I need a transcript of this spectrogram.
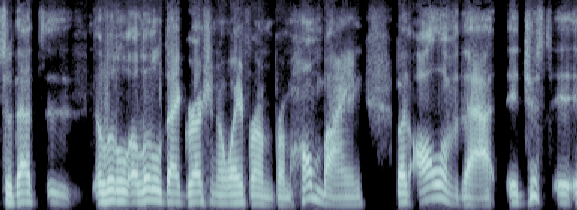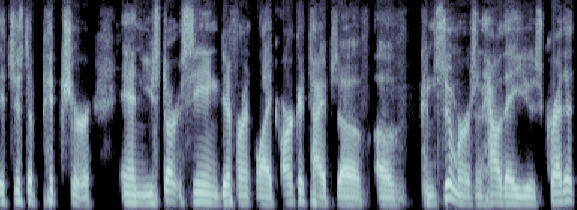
so that's uh, a little a little digression away from from home buying, but all of that it just it's just a picture, and you start seeing different like archetypes of of consumers and how they use credit,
